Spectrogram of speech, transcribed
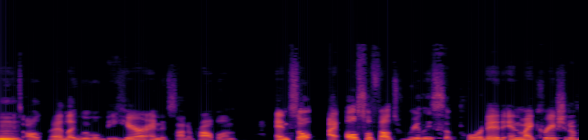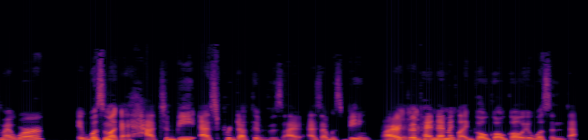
Hmm. It's all good. Like we will be here and it's not a problem. And so I also felt really supported in my creation of my work. It wasn't like I had to be as productive as I, as I was being prior to the Mhm. pandemic, like go, go, go. It wasn't that,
